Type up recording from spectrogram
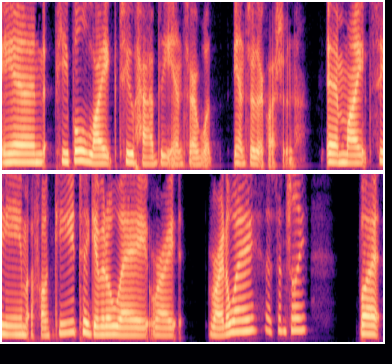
And people like to have the answer of what answer their question. It might seem funky to give it away right right away, essentially but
